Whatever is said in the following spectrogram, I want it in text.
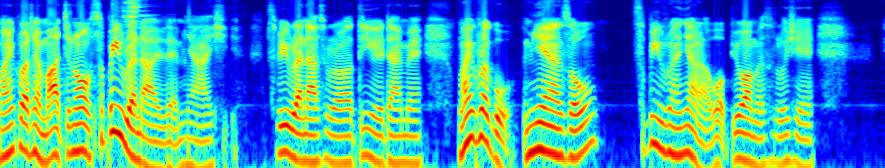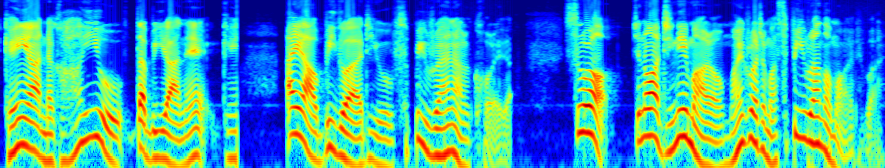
Minecraft ထဲမှာကျွန်တော် speed runner တွေလည်းအများကြီးရှိတယ် speed runner ဆိုတော့သိရတဲ့အတိုင်းပဲ Minecraft ကိုအမြန်ဆုံး speed run ရတာပေါ့ပြောရမယ်ဆိုလို့ရှိရင် game ကငကားကြီးကိုတက်ပြီးတာနဲ့ game အဲ့ရပြီးသွားတဲ့အထိကို speed run တာလို့ခေါ်တယ်ဗျဆိုတော့ကျွန်တော်ကဒီနေ့မှာတော့ Minecraft ထဲမှာ speed run တော့မှာပဲဖြစ်ပါတယ်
